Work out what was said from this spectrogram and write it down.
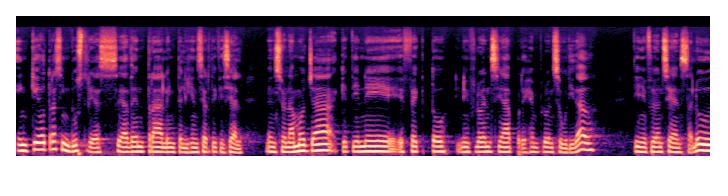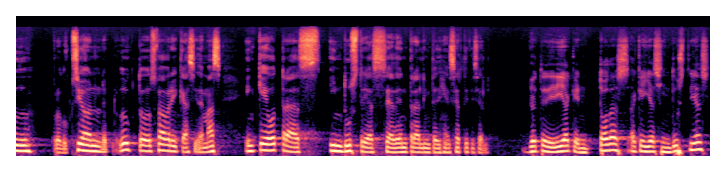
en qué otras industrias se adentra la inteligencia artificial? Mencionamos ya que tiene efecto, tiene influencia, por ejemplo, en seguridad, tiene influencia en salud, producción de productos, fábricas y demás. ¿En qué otras industrias se adentra la inteligencia artificial? Yo te diría que en todas aquellas industrias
